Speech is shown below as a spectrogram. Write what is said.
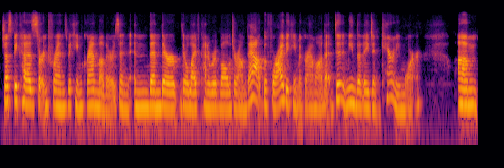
just because certain friends became grandmothers and and then their their life kind of revolved around that before I became a grandma, that didn't mean that they didn't care anymore. Um,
